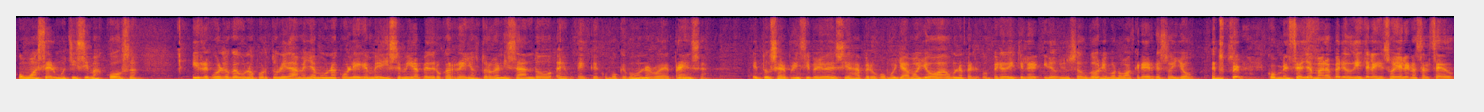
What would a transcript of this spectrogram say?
cómo hacer muchísimas cosas. Y recuerdo que en una oportunidad me llamó una colega y me dice, mira, Pedro Carreño está organizando eh, eh, que convoquemos una rueda de prensa. Entonces al principio yo decía, "Ah, pero ¿cómo llamo yo a un periodista y le, y le doy un seudónimo? No va a creer que soy yo. Entonces comencé a llamar a periodistas y le dije, soy Elena Salcedo.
